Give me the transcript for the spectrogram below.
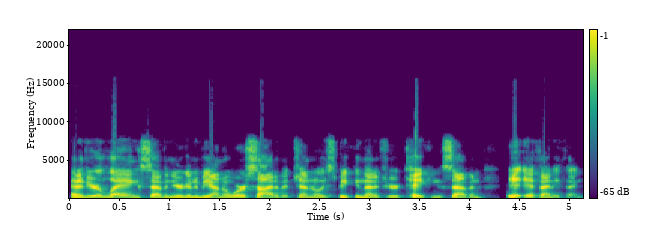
And if you're laying seven, you're going to be on the worst side of it, generally speaking, than if you're taking seven, if anything.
